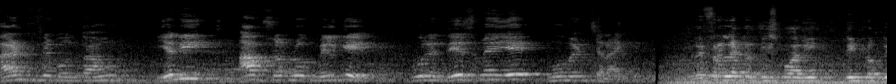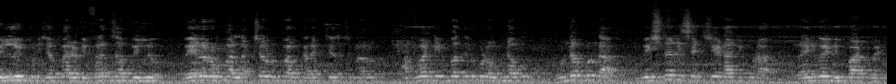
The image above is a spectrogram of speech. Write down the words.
गारंटी से बोलता हूँ, यदि आप सब लोग मिलके पूरे देश में ये मूवमेंट चलाएँगे। రెఫరల్ లెటర్ తీసుకోవాలి. దీంట్లో బిల్లు ఇప్పుడు చెప్పారు డిఫరెన్స్ ఆఫ్ బిల్లు. వేల రూపాయలు లక్షల రూపాయలు కలెక్ట్ చేస్తున్నారు. అటువంటి ఇబ్బందులు కూడా ఉండవు. ఉండకుండా మిషనరీ సెట్ చేయడానికి కూడా రైల్వే డిపార్ట్మెంట్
